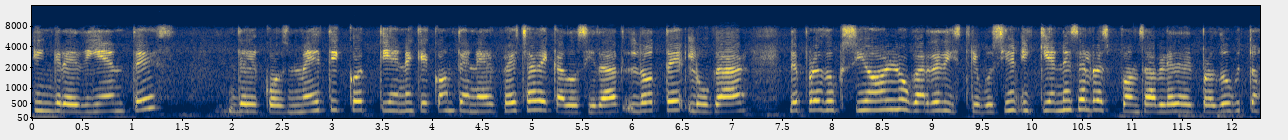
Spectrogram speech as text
ingredientes del cosmético tiene que contener fecha de caducidad, lote, lugar de producción, lugar de distribución y quién es el responsable del producto.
